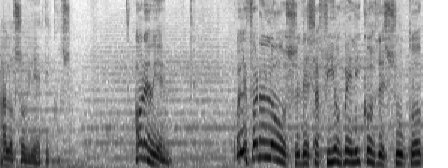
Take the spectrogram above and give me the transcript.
a los soviéticos. Ahora bien, ¿Cuáles fueron los desafíos bélicos de Zhukov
